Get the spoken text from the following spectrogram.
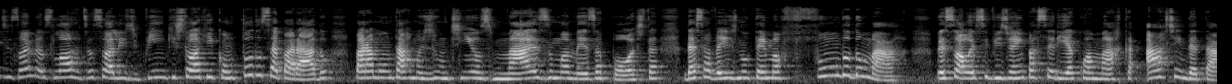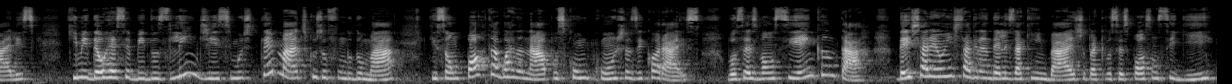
ladies, oi meus lords, eu sou a Lid Pink, estou aqui com tudo separado para montarmos juntinhos mais uma mesa posta, dessa vez no tema fundo do mar. Pessoal, esse vídeo é em parceria com a marca Arte em Detalhes, que me deu recebidos lindíssimos temáticos do fundo do mar, que são porta-guardanapos com conchas e corais. Vocês vão se encantar. Deixarei o Instagram deles aqui embaixo para que vocês possam seguir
